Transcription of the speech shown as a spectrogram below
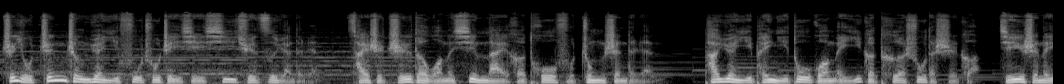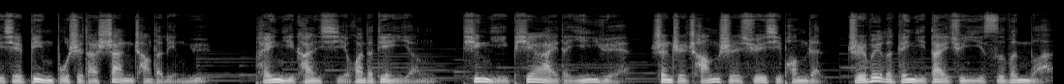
只有真正愿意付出这些稀缺资源的人，才是值得我们信赖和托付终身的人。他愿意陪你度过每一个特殊的时刻，即使那些并不是他擅长的领域，陪你看喜欢的电影，听你偏爱的音乐，甚至尝试学习烹饪，只为了给你带去一丝温暖。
